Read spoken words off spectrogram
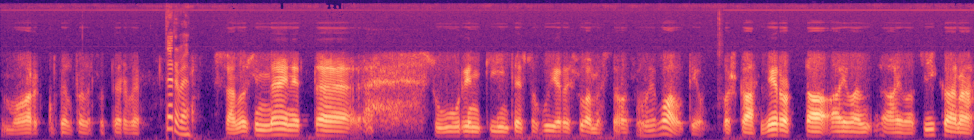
Markku Peltolesta, terve. Terve. Sanoisin näin, että suurin kiinteistöhuijari Suomessa on Suomen valtio, koska verottaa aivan, aivan sikana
